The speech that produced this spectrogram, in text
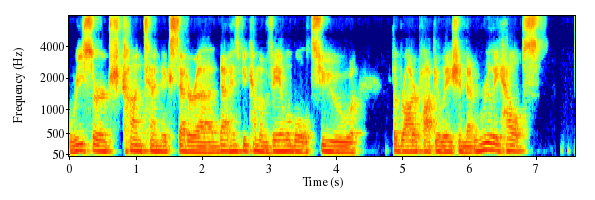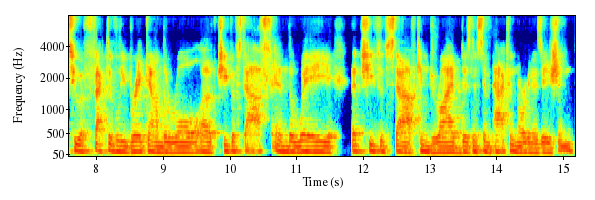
research, content, et cetera, that has become available to the broader population that really helps to effectively break down the role of chief of staff and the way that chief of staff can drive business impact in an organization.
